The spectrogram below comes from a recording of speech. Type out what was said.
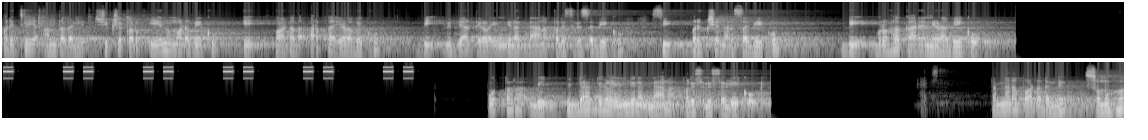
ಪರಿಚಯ ಹಂತದಲ್ಲಿ ಶಿಕ್ಷಕರು ಏನು ಮಾಡಬೇಕು? ಎ, ಪಾಠದ ಅರ್ಥ ಹೇಳಬೇಕು. ಬಿ, ವಿದ್ಯಾರ್ಥಿಗಳ ಇಂದಿನ ಜ್ಞಾನ ಪರಿಶೀಲಿಸಬೇಕು. ಸಿ, ಪರೀಕ್ಷೆ ನಡೆಸಬೇಕು. ಡಿ ಗೃಹ ಕಾರ್ಯ ನೀಡಬೇಕು. ಉತ್ತರ ಬಿ. ವಿದ್ಯಾರ್ಥಿಗಳ ಇಂದಿನ ಜ್ಞಾನ ಪರಿಶೀಲಿಸಬೇಕು. ಕನ್ನಡ ಪಾಠದಲ್ಲಿ ಸಮೂಹ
